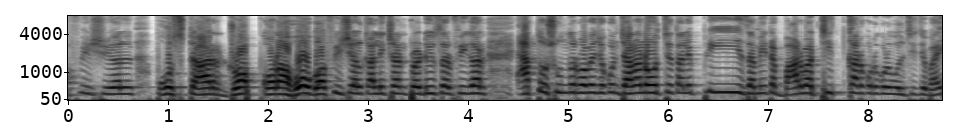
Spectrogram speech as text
অফিসিয়াল পোস্টার ড্রপ করা হোক অফিসিয়াল কালেকশন প্রডিউসার ফিগার এত সুন্দরভাবে যখন জানানো হচ্ছে, তাহলে প্লিজ আমি এটা বারবার চিৎকার করে করে বলছি যে ভাই,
